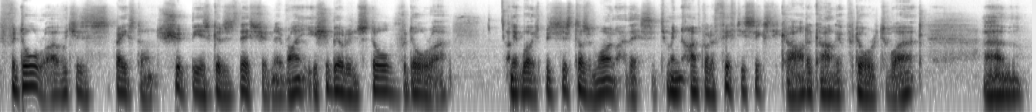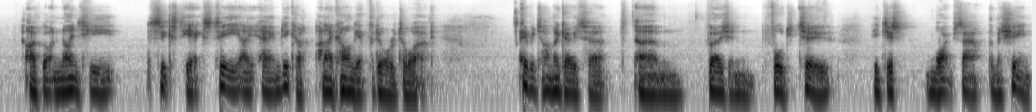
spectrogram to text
Fedora, which is based on, should be as good as this, shouldn't it? Right? You should be able to install Fedora and it works, but it just doesn't work like this. I mean, I've got a 5060 card, I can't get Fedora to work. Um, I've got a 9060 XT AMD card, and I can't get Fedora to work. Every time I go to um, version 42, it just wipes out the machine.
